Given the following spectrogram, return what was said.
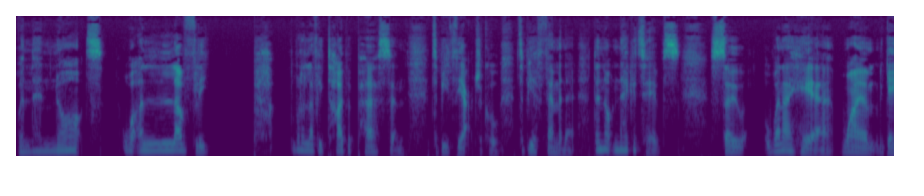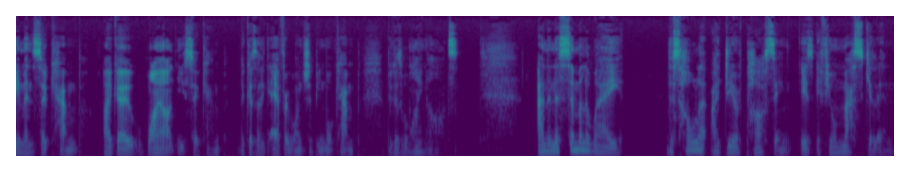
when they're not. What a lovely what a lovely type of person to be theatrical, to be effeminate. They're not negatives. So when I hear why are gay men so camp, I go, why aren't you so camp? Because I think everyone should be more camp. Because why not? And in a similar way, this whole idea of passing is if you're masculine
